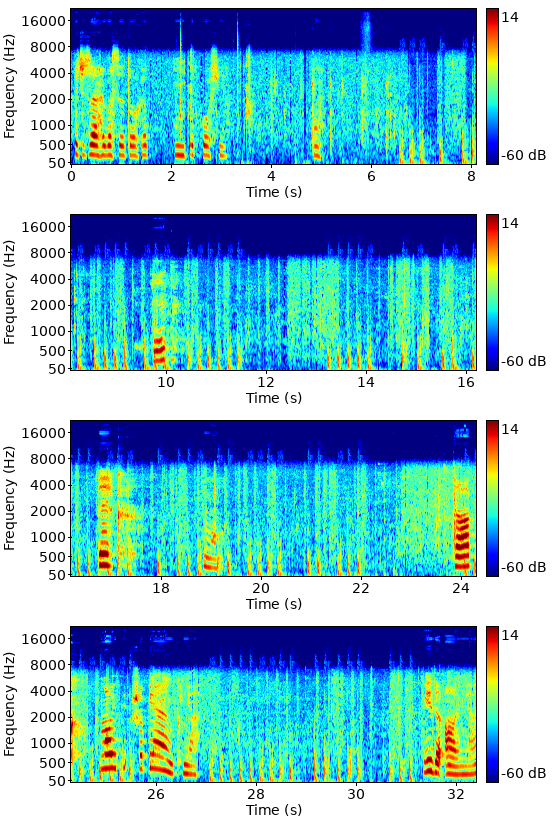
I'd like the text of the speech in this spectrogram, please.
Wiecie co, ja chyba sobie trochę mm, podgłośnie. O. Pyk. Pyk. No. Tak. No i pierwsze Idealnie.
